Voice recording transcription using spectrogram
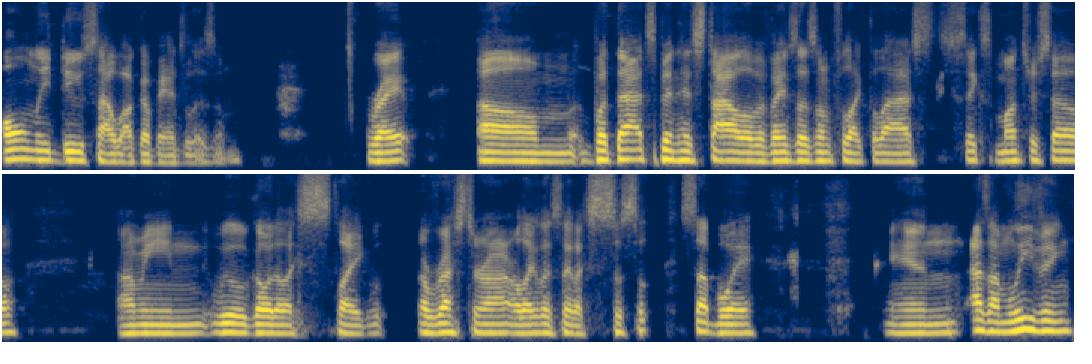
only do sidewalk evangelism right? Um but that's been his style of evangelism for like the last six months or so. I mean we will go to like like a restaurant or like let's say like S- S- subway. And as i'm leaving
